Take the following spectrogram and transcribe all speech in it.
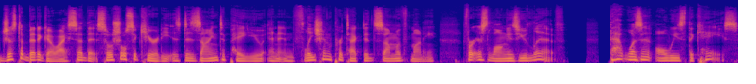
Just a bit ago, I said that Social Security is designed to pay you an inflation protected sum of money for as long as you live. That wasn't always the case.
